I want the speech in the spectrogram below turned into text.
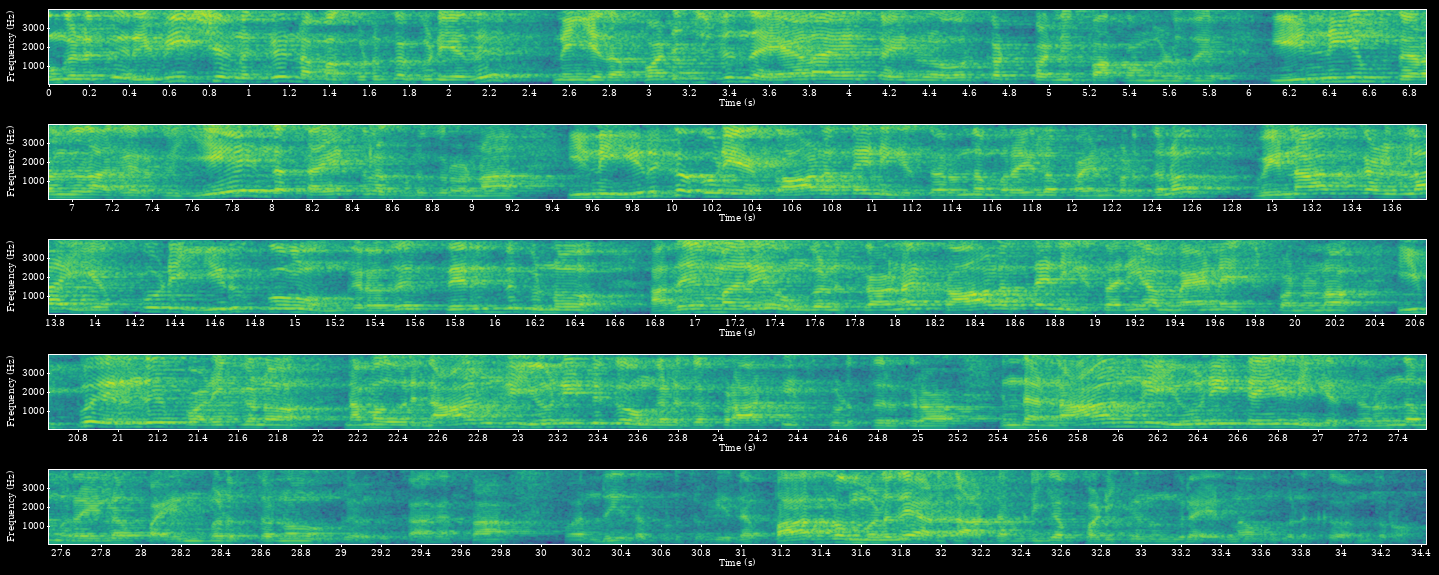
உங்களுக்கு ரிவிஷனுக்கு நம்ம கொடுக்கக்கூடியது. நீங்கள் இதை படிச்சுட்டு இந்த ஏழாயிரத்தி ஐநூறு ஒர்க் அவுட் பண்ணி பார்க்கும் பொழுது இன்னியும் சிறந்ததாக இருக்கும். ஏன் இந்த டயத்தில் கொடுக்குறோன்னா இனி இருக்கக்கூடிய காலத்தை நீங்கள் சிறந்த முறையில் பயன்படுத்தணும். வினாக்கள்லாம் எப்படி இருக்குங்கிறது தெரிந்துக்கணும். அதே மாதிரி உங்களுக்கான காலத்தை நீங்கள் சரியாக மேனேஜ் பண்ணணும். இப்போ இருந்தே படிக்கணும். நம்ம ஒரு நான்கு யூனிட்டுக்கு உங்களுக்கு ப்ராக்டிஸ் கொடுத்துருக்குறோம். இந்த நான்கு யூனிட்டையும் நீங்கள் சிறந்த முறையில் பயன்படுத்தணுங்கிறதுக்காகத்தான் வந்து இதை கொடுத்துருக்கோம். இதை பார்க்கும் பொழுதே அடுத்து ஆட்டோமேட்டிக்காக படிக்கணுங்கிற எண்ணம் உங்களுக்கு வந்துடும்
